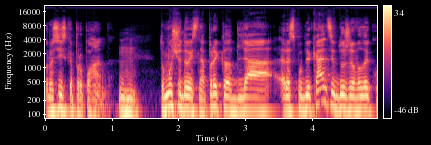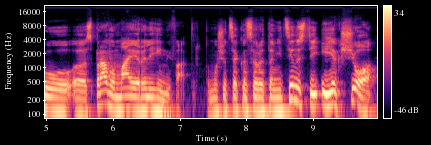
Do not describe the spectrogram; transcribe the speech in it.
російська пропаганда. Угу. Тому що дивись, наприклад, для республіканців дуже велику е, справу має релігійний фактор, тому що це консервативні цінності. І якщо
